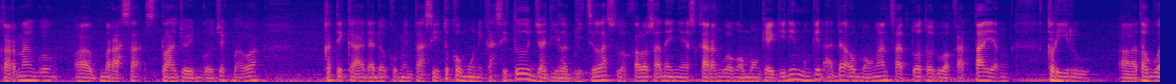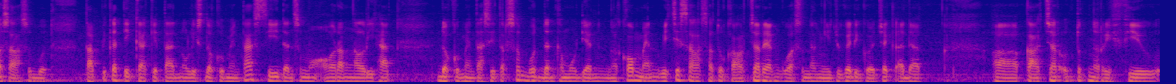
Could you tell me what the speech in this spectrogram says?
Karena gue uh, merasa setelah join Gojek bahwa ketika ada dokumentasi itu komunikasi itu jadi lebih jelas loh. Kalau seandainya sekarang gue ngomong kayak gini mungkin ada omongan satu atau dua kata yang keliru atau gue salah sebut. Tapi ketika kita nulis dokumentasi dan semua orang ngelihat dokumentasi tersebut dan kemudian ngekomen which is salah satu culture yang gue senangi juga di Gojek ada uh, culture untuk nge-review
